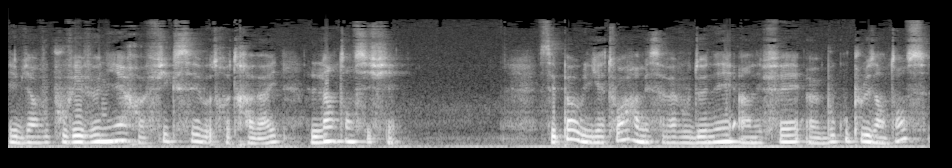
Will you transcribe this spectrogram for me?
Eh bien, vous pouvez venir fixer votre travail, l'intensifier. C'est pas obligatoire, mais ça va vous donner un effet euh, beaucoup plus intense.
